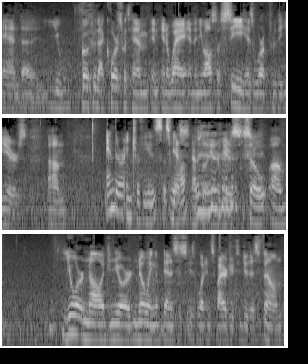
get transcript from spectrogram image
and uh, you go through that course with him in, in a way, and then you also see his work through the years. Um, and there are interviews as well. Yes, absolutely interviews. So um, your knowledge and your knowing of Dennis is, is what inspired you to do this film.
